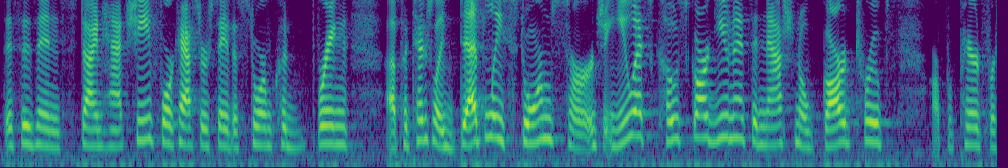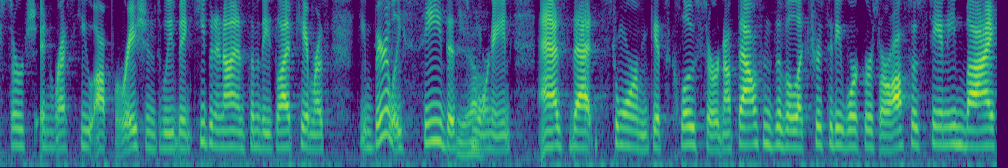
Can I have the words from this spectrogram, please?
This is in Steinhatchee. Forecasters say the storm could bring a potentially deadly storm surge. U.S. Coast Guard units and National Guard troops are prepared for search and rescue operations. We've been keeping an eye on some of these live cameras. You can barely see this yeah. morning as that storm gets closer. Now, thousands of electricity workers are also standing by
